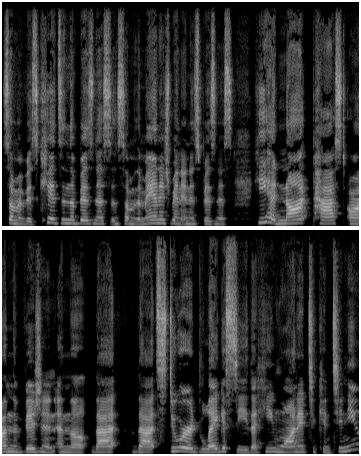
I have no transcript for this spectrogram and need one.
some of his kids in the business and some of the management in his business, he had not passed on the vision and the that that steward legacy that he wanted to continue,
